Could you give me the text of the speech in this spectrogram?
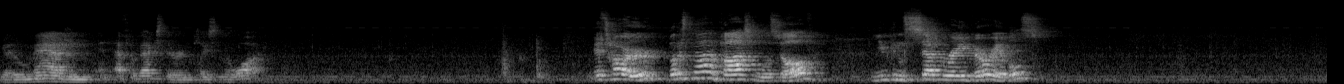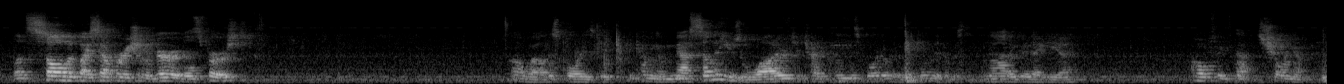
You got to imagine an f of x there in place of the y. It's harder, but it's not impossible to solve. You can separate variables. Let's solve it by separation of variables first. Oh well, this board is becoming a mess. Somebody used water to try to clean this board over the weekend, and it was not a good idea. Hopefully it's not showing up too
